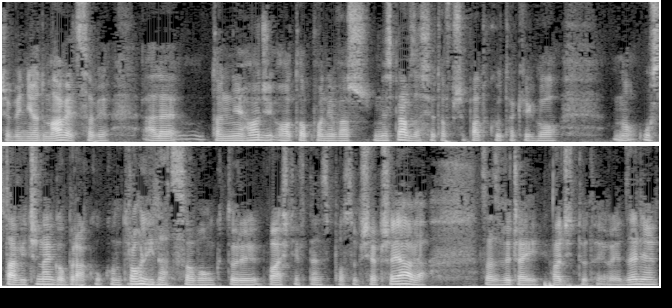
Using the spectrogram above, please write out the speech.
Żeby nie odmawiać sobie, ale to nie chodzi o to, ponieważ nie sprawdza się to w przypadku takiego no, ustawicznego braku kontroli nad sobą, który właśnie w ten sposób się przejawia. Zazwyczaj chodzi tutaj o jedzenie,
